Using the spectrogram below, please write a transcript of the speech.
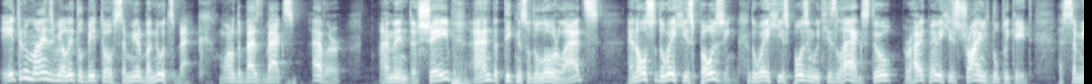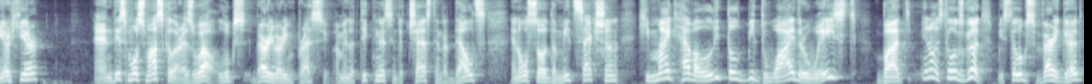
It reminds me a little bit of Samir Bannout's back, one of the best backs ever. I mean, the shape and the thickness of the lower lats, and also the way he's posing, the way he's posing with his legs too, right? Maybe he's trying to duplicate Samir here. And this most muscular as well looks very, very impressive. I mean, the thickness in the chest and the delts, and also the midsection. He might have a little bit wider waist, but you know, it still looks good. He still looks very good.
